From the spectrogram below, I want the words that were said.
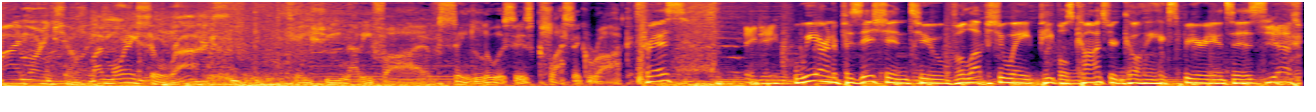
My morning show. My morning show rocks. KC95, St. Louis's classic rock. Chris, AD. we are in a position to voluptuate people's concert going experiences. Yes,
